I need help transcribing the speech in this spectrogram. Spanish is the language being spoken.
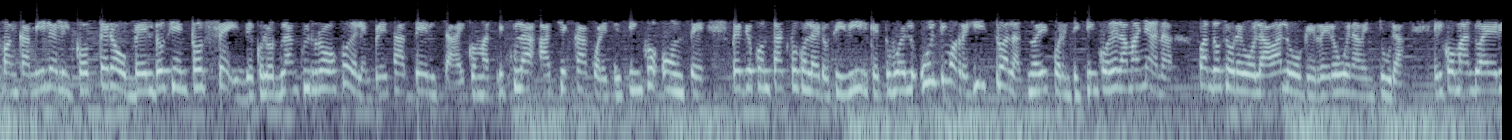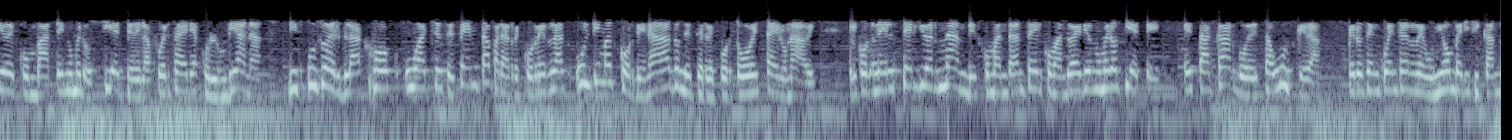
Juan Camilo, helicóptero Bell 206 de color blanco y rojo de la empresa Delta y con matrícula HK4511 perdió contacto con la aerocivil que tuvo el último registro a las 9.45 de la mañana cuando sobrevolaba Lobo Guerrero Buenaventura. El Comando Aéreo de Combate número 7 de la Fuerza Aérea Colombiana dispuso del Black Hawk UH-60 para recorrer las últimas coordenadas donde se reportó esta aeronave. El coronel Sergio Hernández, comandante del Comando Aéreo número 7, está a cargo de esta búsqueda pero se encuentra en reunión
